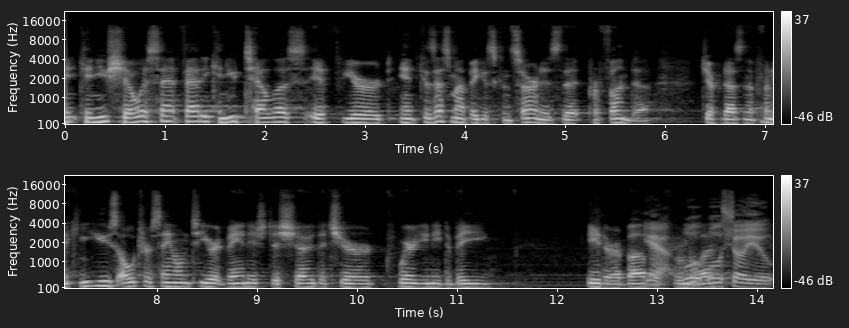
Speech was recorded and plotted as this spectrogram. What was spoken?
Can, can you show us that, Fadi? Can you tell us if you're in? Because that's my biggest concern is that profunda, jeopardizing the profunda. Can you use ultrasound to your advantage to show that you're where you need to be, either above Yeah, or from we'll, below? we'll show you.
